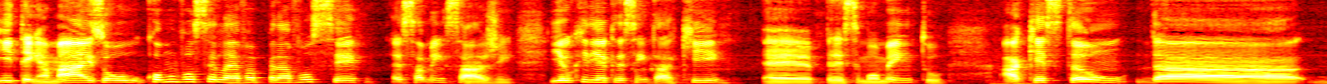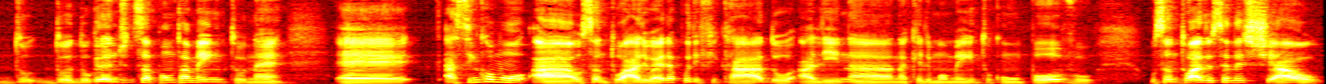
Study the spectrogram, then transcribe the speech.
item a mais, ou como você leva para você essa mensagem. E eu queria acrescentar aqui é, para esse momento a questão da, do, do, do grande desapontamento, né? É, assim como a, o santuário era purificado ali na, naquele momento com o povo, o santuário celestial,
